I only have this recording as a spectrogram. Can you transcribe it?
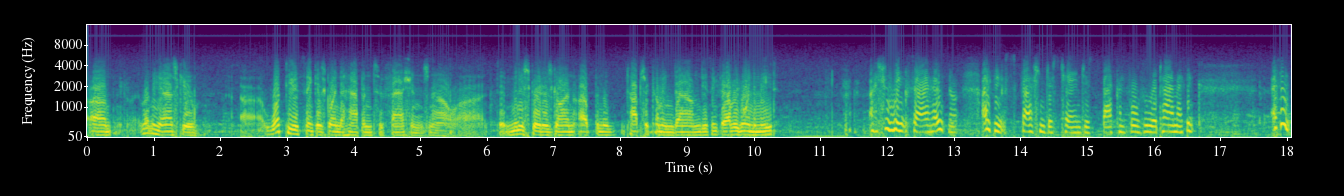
Um, let me ask you, uh, what do you think is going to happen to fashions now? Uh, the miniskirt has gone up and the tops are coming down. Do you think they're ever going to meet? I should think so. I hope not. I think fashion just changes back and forth all the time. I think, I think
